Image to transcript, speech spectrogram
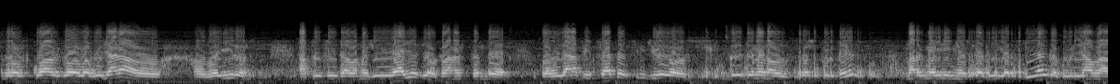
entre els quals la Gullana, el, el Veí, doncs, ha aprofitat la majoria d'elles i el Clanes també. La Gullana ha fitxat a cinc jugadors, concretament els dos porters, Marc Meirinho i Sergi Garcia, que cobriran la,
